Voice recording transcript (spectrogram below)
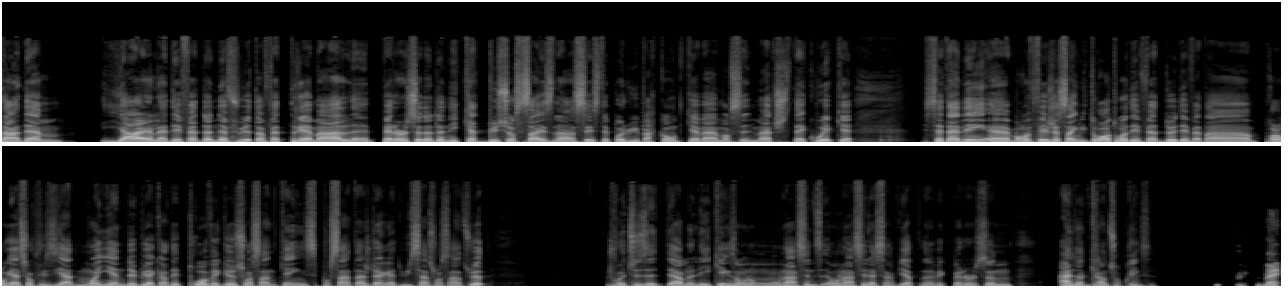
tandem. Hier, la défaite de 9-8 a fait très mal. Peterson a donné 4 buts sur 16 lancés. C'était pas lui, par contre, qui avait amorcé le match. C'était Quick. Cette année, euh, bon, fiche de 5 victoires, 3 défaites, 2 défaites en prolongation fusillade, moyenne de buts accordés de 3,75, pourcentage d'arrêt de 868. Je vais utiliser le terme. Les Kings ont, lancé, la serviette avec Peterson à notre grande surprise. Ben,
